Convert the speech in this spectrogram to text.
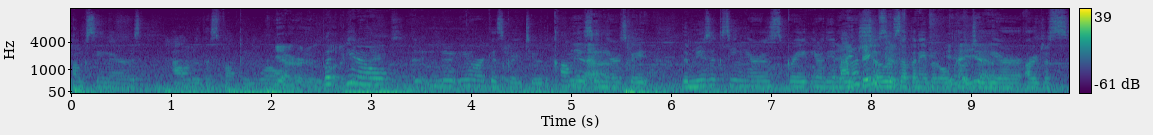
punk scene there is out of this fucking world. Yeah, I heard it was a But you know, things. New York is great too. The comedy scene here is great. The music scene here is great. You know, the I amount mean, of shows I've been able to yeah, go yeah. to here are just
